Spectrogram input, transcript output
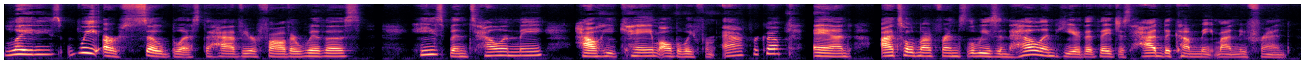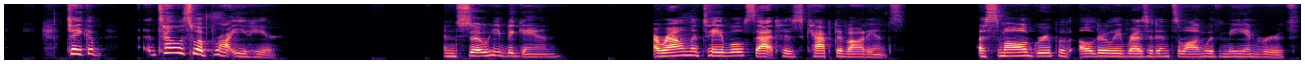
Ladies, we are so blessed to have your father with us. He's been telling me how he came all the way from Africa, and I told my friends Louise and Helen here that they just had to come meet my new friend. Jacob, tell us what brought you here. And so he began. Around the table sat his captive audience, a small group of elderly residents along with me and Ruth.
